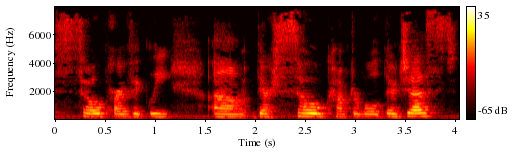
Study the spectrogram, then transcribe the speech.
so perfectly. Um, they're so comfortable. They're just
